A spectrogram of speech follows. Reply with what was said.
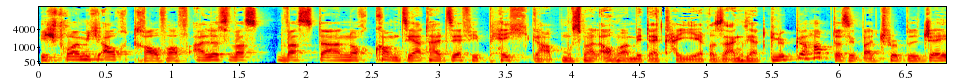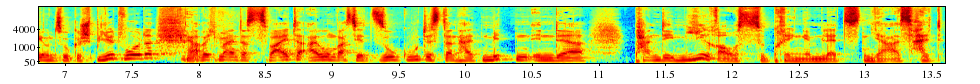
ich freue mich auch drauf, auf alles, was, was da noch kommt. Sie hat halt sehr viel Pech gehabt, muss man auch mal mit der Karriere sagen. Sie hat Glück gehabt, dass sie bei Triple J und so gespielt wurde. Aber ich meine, das zweite Album, was jetzt so gut ist, dann halt mitten in der Pandemie rauszubringen im letzten Jahr, ist halt,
